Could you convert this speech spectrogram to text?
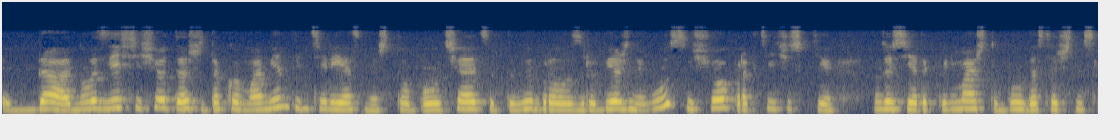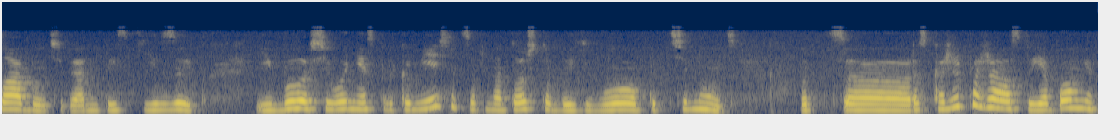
Да, но вот здесь еще даже такой момент интересный, что получается ты выбрала зарубежный вуз еще практически, ну то есть я так понимаю, что был достаточно слабый у тебя английский язык, и было всего несколько месяцев на то, чтобы его подтянуть. Вот э, расскажи, пожалуйста, я помню,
